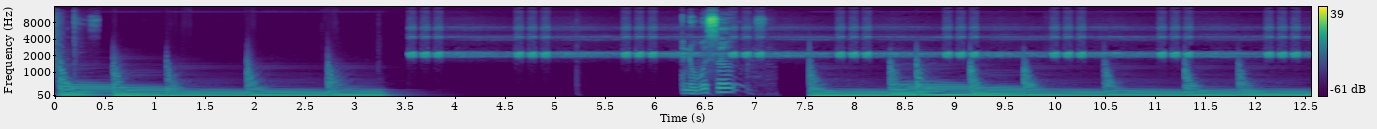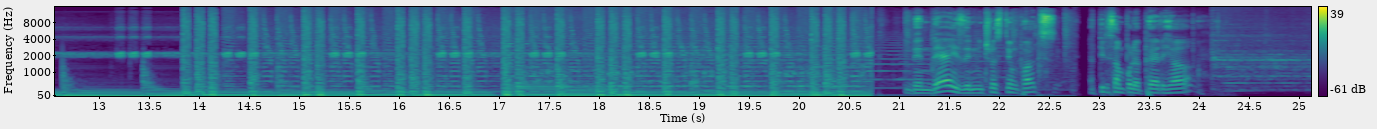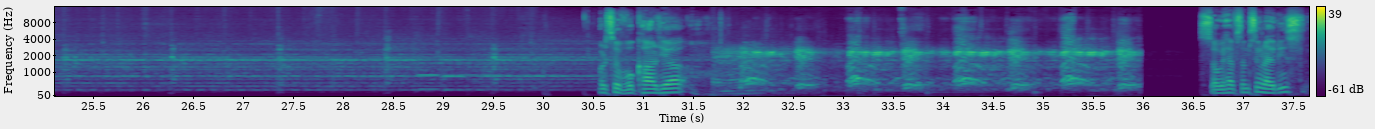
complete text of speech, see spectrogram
And the whistle. then there is an interesting part. I did sample a pair here. Also vocal here so we have something like this.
